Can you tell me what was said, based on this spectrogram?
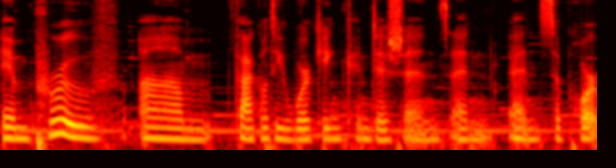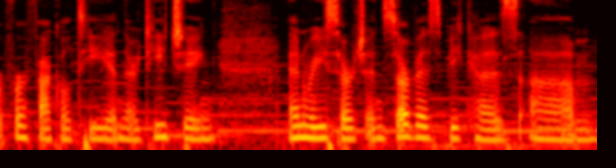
improve um, faculty working conditions and and support for faculty in their teaching and research and service because um,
